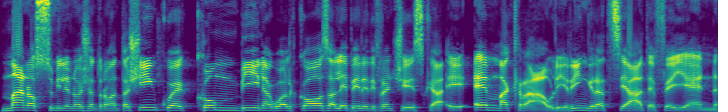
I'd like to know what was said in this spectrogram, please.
Manos 1995, Combina qualcosa, Le Pere di Francesca e Emma Crowley. Ringraziate Feyen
